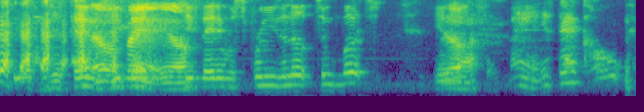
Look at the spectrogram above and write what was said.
I'm just saying. That's She I'm said saying, you she said it was freezing up too much. You know, I said, man, it's that cold.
